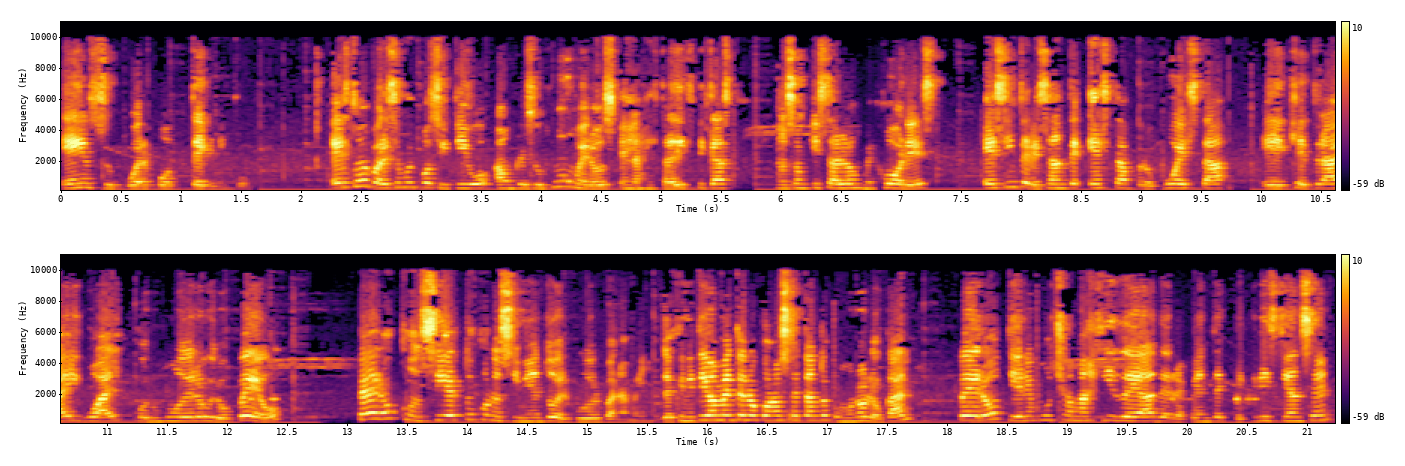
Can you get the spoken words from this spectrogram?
en su cuerpo técnico. Esto me parece muy positivo, aunque sus números en las estadísticas no son quizás los mejores. Es interesante esta propuesta eh, que trae igual con un modelo europeo, pero con cierto conocimiento del fútbol panameño. Definitivamente no conoce tanto como uno local, pero tiene mucha más idea de repente que Christiansen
